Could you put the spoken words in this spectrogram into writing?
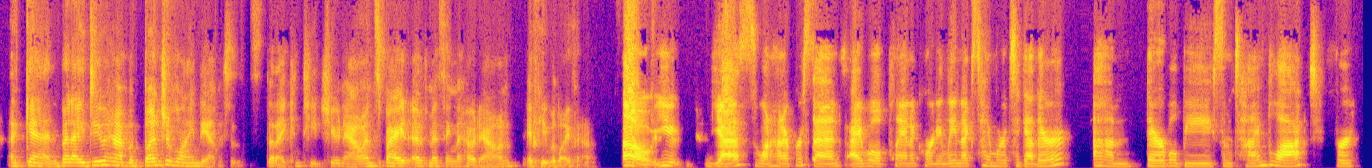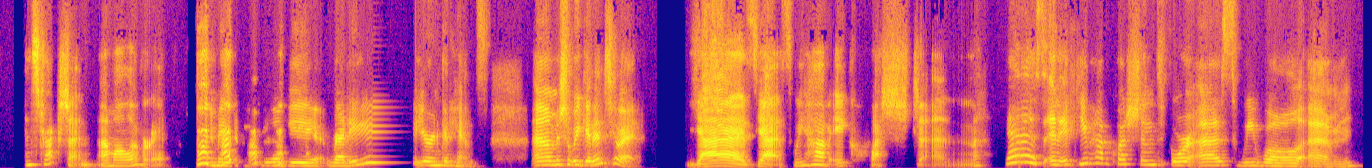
again, but I do have a bunch of line dances that I can teach you now in spite of missing the hoedown if you would like that. Oh, you yes, 100%. I will plan accordingly next time we're together. Um, there will be some time blocked for instruction. I'm all over it. we'll be ready. You're in good hands. Um, shall we get into it? Yes, yes. We have a question. Yes. And if you have questions for us, we will um,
